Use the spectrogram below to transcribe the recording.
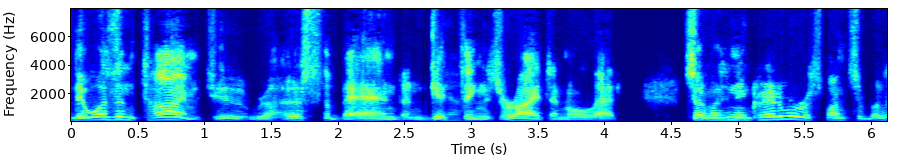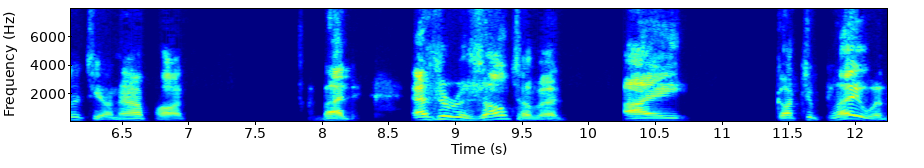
there wasn't time to rehearse the band and get yeah. things right and all that. So it was an incredible responsibility on our part. But as a result of it, I got to play with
